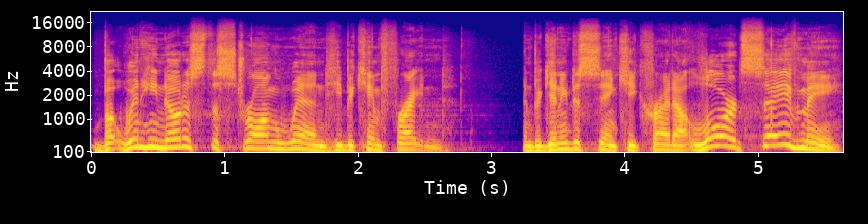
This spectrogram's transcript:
but when he noticed the strong wind, he became frightened. And beginning to sink, he cried out, Lord, save me.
